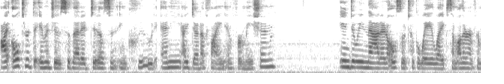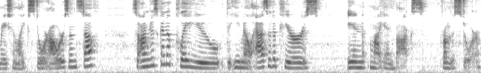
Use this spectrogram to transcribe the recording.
I altered the images so that it doesn't include any identifying information. In doing that, it also took away like some other information like store hours and stuff. So I'm just to play you the email as it appears in my inbox from the store.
